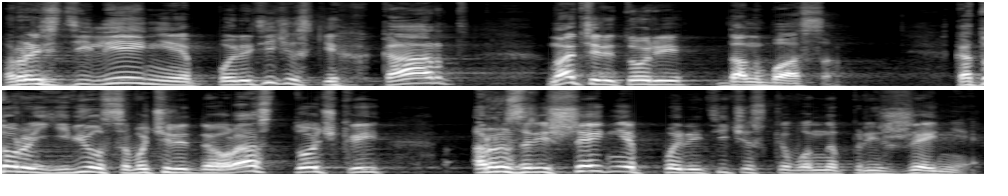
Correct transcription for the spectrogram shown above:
разделения политических карт – на территории Донбасса, который явился в очередной раз точкой разрешения политического напряжения.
